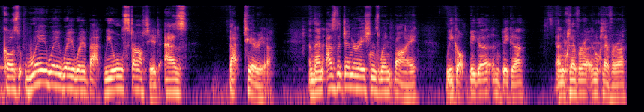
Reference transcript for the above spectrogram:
Because way, way, way, way back, we all started as bacteria. And then as the generations went by, we got bigger and bigger and cleverer and cleverer.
